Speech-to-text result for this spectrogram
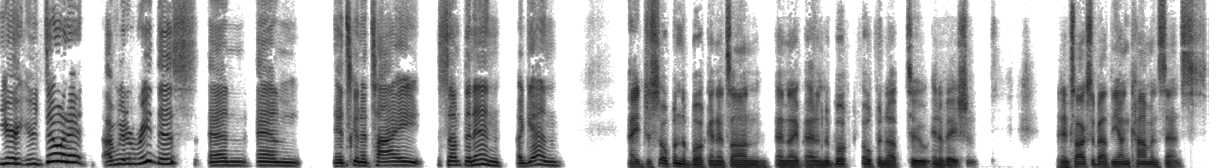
You're you're doing it. I'm going to read this, and and it's going to tie something in again I just opened the book and it's on, and I and the book opened up to innovation, and it talks about the uncommon sense.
